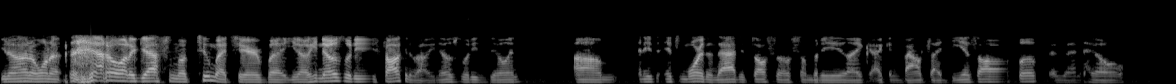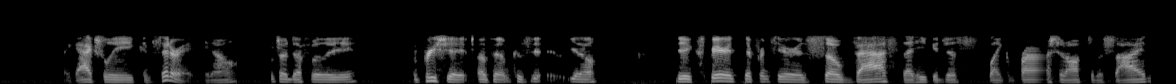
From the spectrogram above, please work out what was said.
You know, I don't want to I don't want to gas him up too much here, but you know, he knows what he's talking about. He knows what he's doing. Um, and it's, it's more than that. It's also somebody like I can bounce ideas off of, and then he'll like actually consider it. You know, which I definitely appreciate of him because you know the experience difference here is so vast that he could just like brush it off to the side.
